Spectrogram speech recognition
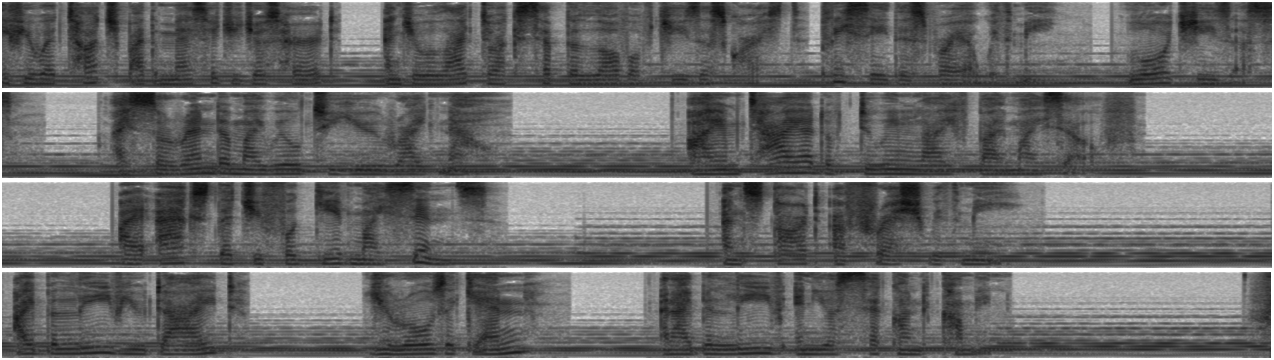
If you were touched by the message you just heard and you would like to accept the love of Jesus Christ, please say this prayer with me. Lord Jesus, I surrender my will to you right now. I am tired of doing life by myself. I ask that you forgive my sins and start afresh with me. I believe you died, you rose again, and I believe in your second coming.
